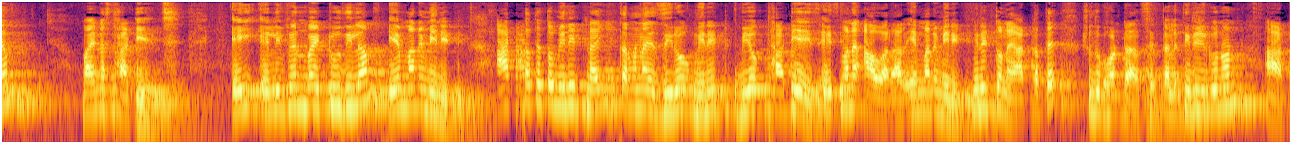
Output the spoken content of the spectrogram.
M minus thirty H এই এলিভেন বাই টু দিলাম এম মানে মিনিট আটটাতে তো মিনিট নাই, তার মানে জিরো মিনিট বিয়োগ থার্টি এইচ এইচ মানে আওয়ার আর এম মানে মিনিট মিনিট তো নাই, আটটাতে শুধু ঘণ্টা আছে। তাহলে তিরিশ গুণন আট।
